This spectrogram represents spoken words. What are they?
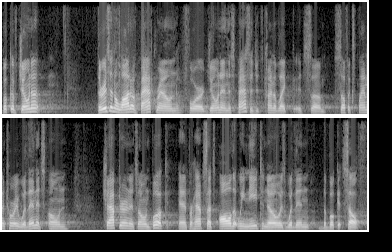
book of Jonah. There isn't a lot of background for Jonah in this passage. It's kind of like it's um, self explanatory within its own chapter and its own book, and perhaps that's all that we need to know is within the book itself.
